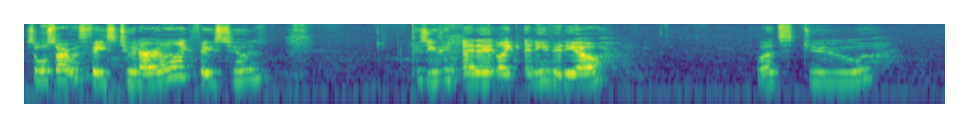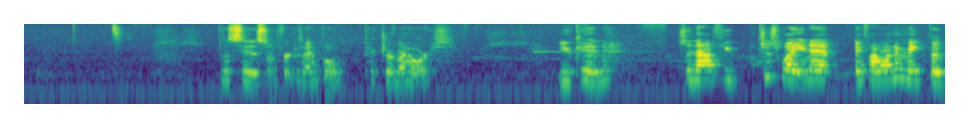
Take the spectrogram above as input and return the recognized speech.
So we'll start with Facetune. I really like Facetune because you can edit like any video. Let's do, let's do this one for example, picture of my horse. You can, so now if you just whiten it, if I want to make the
